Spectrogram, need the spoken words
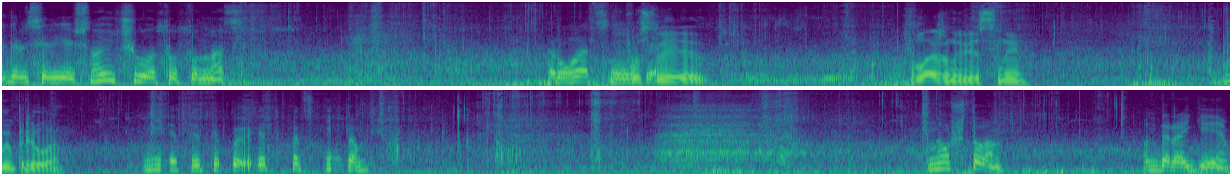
Игорь Сергеевич, ну и чего тут у нас? Ругаться нельзя. После влажной весны выпрела. Нет, это, это под снегом. Ну что, дорогие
